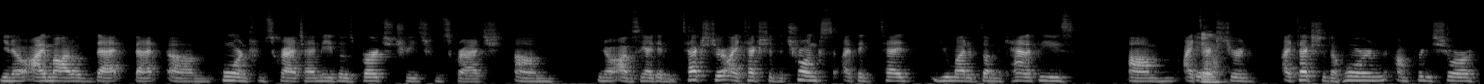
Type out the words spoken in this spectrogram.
you know, I modeled that that um, horn from scratch. I made those birch trees from scratch. Um, you know, obviously I didn't texture. I textured the trunks. I think Ted, you might have done the canopies. Um, I Yeah. textured I textured the horn. I'm pretty sure.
